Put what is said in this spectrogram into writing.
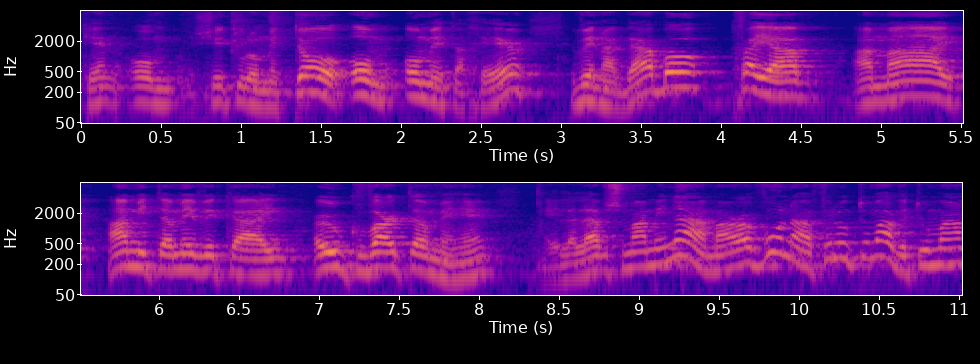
כן, או הושיטו לו מתו או, או מת אחר, ונגע בו, חייב. עמאי, המטמא וקין, היו כבר טמא, אלא לאו שמע מינה, אמר רב הונא אפילו טומאה וטומאה.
